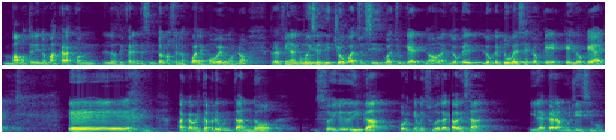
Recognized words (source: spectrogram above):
vamos teniendo máscaras con los diferentes entornos en los cuales movemos, ¿no? Pero al final, como dice el dicho, what you see is what you get, ¿no? Lo que, lo que tú ves es lo que, es lo que hay. Eh, acá me está preguntando, soy dedica, ¿por qué me sube la cabeza y la cara muchísimo?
